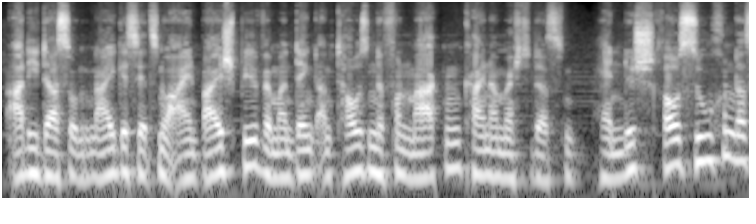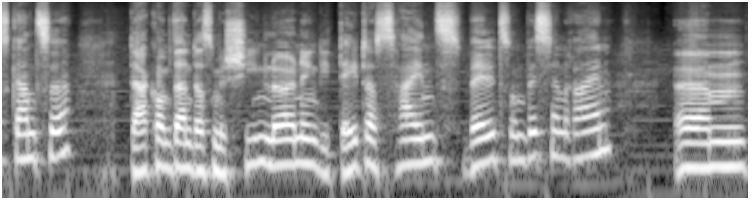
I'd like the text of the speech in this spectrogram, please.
Adidas und Nike ist jetzt nur ein Beispiel, wenn man denkt an tausende von Marken, keiner möchte das händisch raussuchen, das Ganze. Da kommt dann das Machine Learning, die Data Science Welt so ein bisschen rein. Ähm,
